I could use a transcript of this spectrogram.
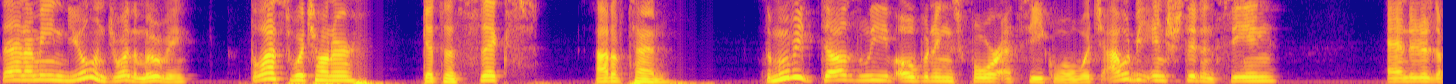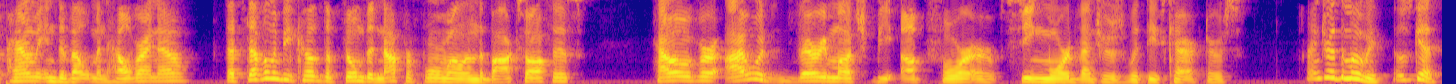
then, I mean, you'll enjoy the movie. The Last Witch Hunter gets a 6 out of 10. The movie does leave openings for a sequel, which I would be interested in seeing, and it is apparently in development hell right now. That's definitely because the film did not perform well in the box office. However, I would very much be up for seeing more adventures with these characters. I enjoyed the movie. It was good.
